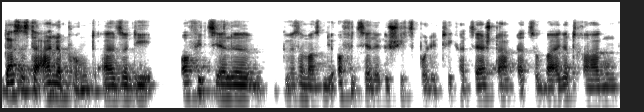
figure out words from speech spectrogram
Das ist der eine Punkt. Also die offizielle, gewissermaßen die offizielle Geschichtspolitik hat sehr stark dazu beigetragen,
